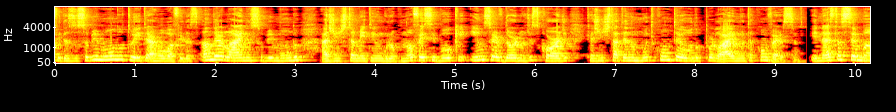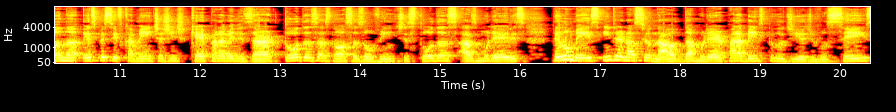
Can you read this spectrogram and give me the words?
Filhos do Submundo, Twitter arroba Underline Submundo. A gente também tem um grupo no Facebook e um servidor no Discord, que a gente está tendo muito conteúdo por lá e muita conversa. E nesta semana, especificamente, especificamente, a gente quer parabenizar todas as nossas ouvintes, todas as mulheres, pelo mês internacional da mulher. Parabéns pelo dia de vocês.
